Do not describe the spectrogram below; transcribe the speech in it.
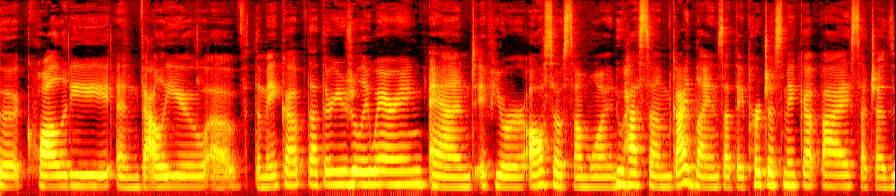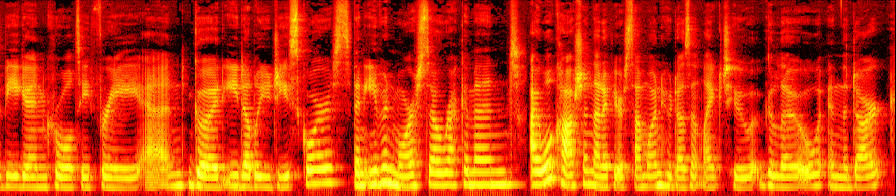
the quality and value of the makeup that they're usually wearing. And if you're also someone who has some guidelines that they purchase makeup by, such as vegan, cruelty free, and good EWG scores, then even more so recommend. I will caution that if you're someone who doesn't like to glow in the dark,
